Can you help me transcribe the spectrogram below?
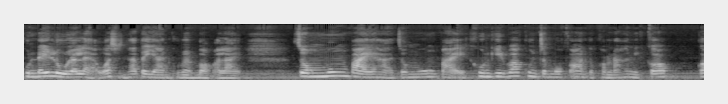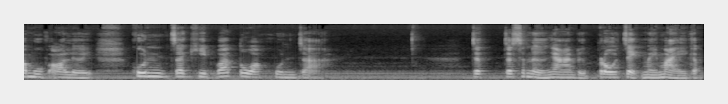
คุณได้รู้แล้วแหละว่าสัญชาตญาณคุณมันบอกอะไร จงมุ่งไปค่ะ จงมุ่งไป คุณคิดว่าคุณจะ move on กับความรักครั้งนี้ก็ก็ move on เลย คุณจะคิดว่าตัวคุณจะ จะจะเสนองานหรือโปรเจกต์ใหม่ ๆ กับ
